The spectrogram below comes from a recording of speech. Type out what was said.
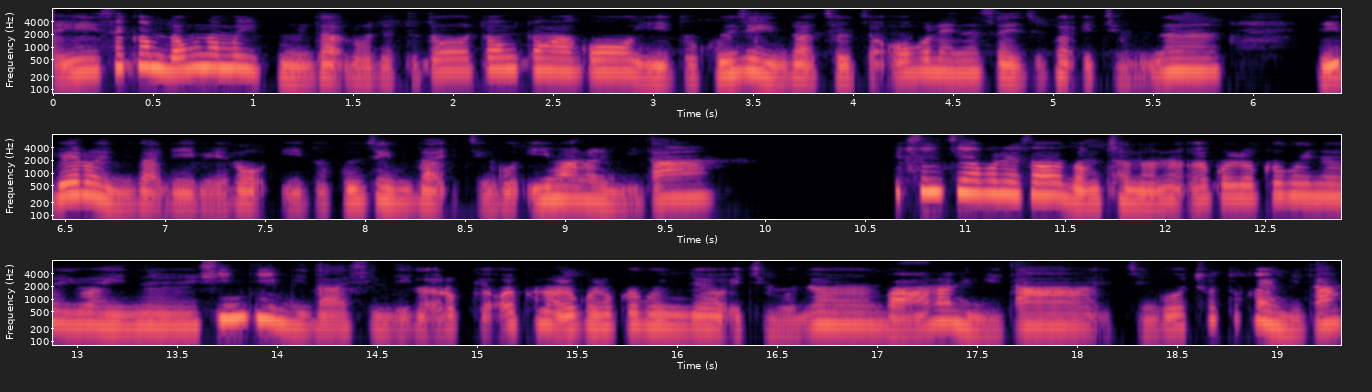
이 색감 너무너무 이쁩니다. 로제트도 똥똥하고 이도 군색입니다. 7.5분에 있는 사이즈가 이 친구는 리베로입니다. 리베로 이도 군색입니다. 이 친구 2만원입니다. 10cm 화분에서 넘쳐나는 얼굴로 끄고 있는 이 아이는 신디입니다. 신디가 이렇게 얼큰한 얼굴로 끄고 있는데요. 이 친구는 만원입니다. 이 친구 초특가입니다.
